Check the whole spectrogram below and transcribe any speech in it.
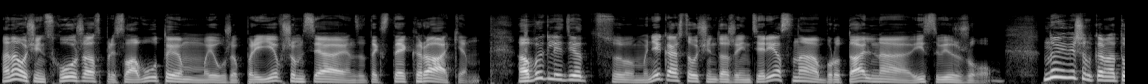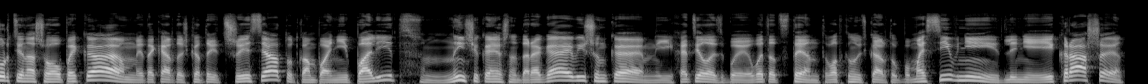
она очень схожа с пресловутым и уже приевшимся NZXT Kraken. А выглядит, мне кажется, очень даже интересно, брутально и свежо. Ну и вишенка на торте нашего ПК, это карточка 3060 от компании Polit. Нынче, конечно, дорогая вишенка, и хотелось бы в этот стенд воткнуть карту помассивнее, длиннее, длиннее и краше.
